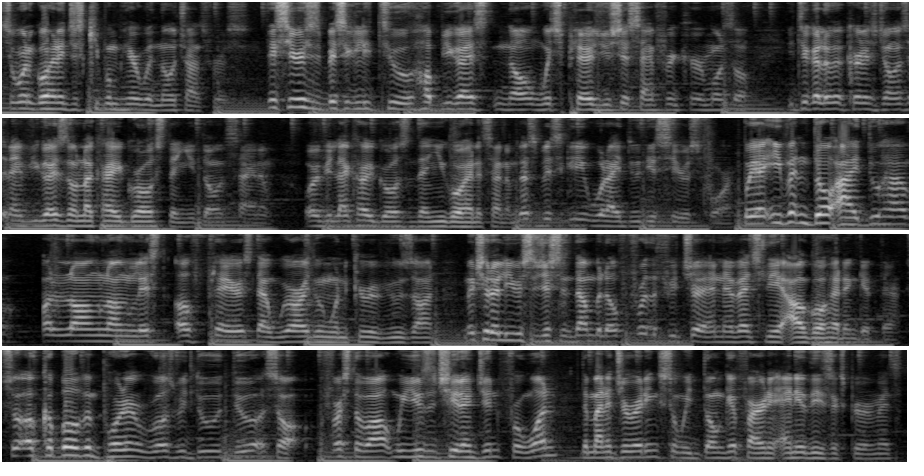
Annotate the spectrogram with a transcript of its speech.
So we're gonna go ahead and just keep him here with no transfers. This series is basically to help you guys know which players you should sign for career mode. So you take a look at Curtis Jones, and if you guys don't like how he grows, then you don't sign him. Or if you like how it grows, then you go ahead and sign him. That's basically what I do this series for. But yeah, even though I do have a long, long list of players that we are doing Wonder reviews on. Make sure to leave your suggestions down below for the future, and eventually I'll go ahead and get there. So a couple of important rules we do do. So first of all, we use the cheat engine for one, the manager rating, so we don't get fired in any of these experiments,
